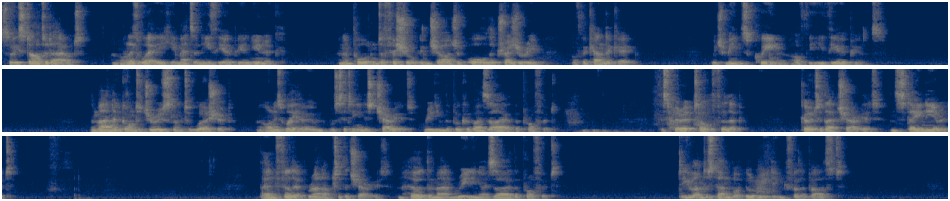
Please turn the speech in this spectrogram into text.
So he started out, and on his way he met an Ethiopian eunuch, an important official in charge of all the treasury of the Kandake which means Queen of the Ethiopians. The man had gone to Jerusalem to worship, and on his way home was sitting in his chariot reading the book of Isaiah the prophet. The Spirit told Philip, Go to that chariot and stay near it. Then Philip ran up to the chariot and heard the man reading Isaiah the prophet. Do you understand what you're reading? Philip asked.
